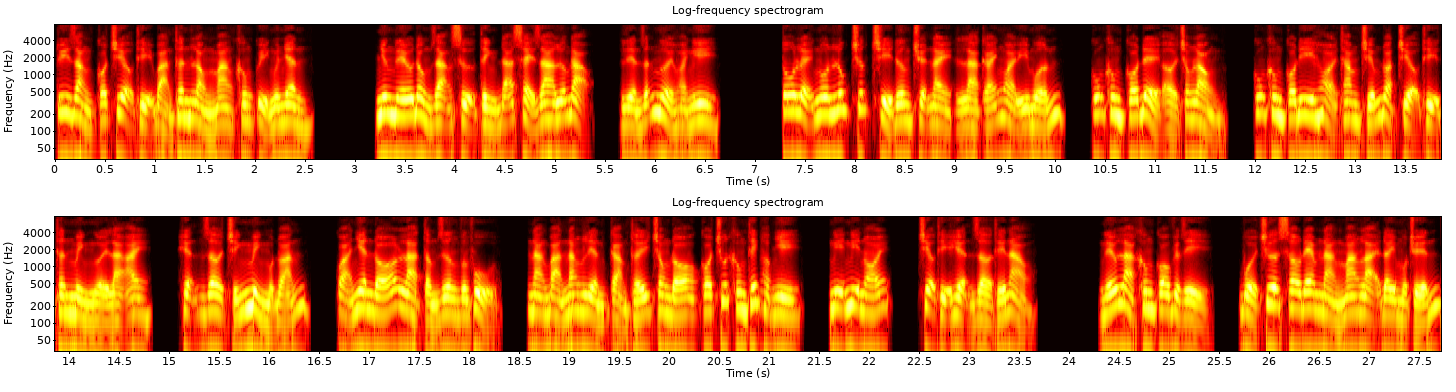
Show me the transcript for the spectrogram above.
tuy rằng có triệu thị bản thân lòng mang không quỷ nguyên nhân. Nhưng nếu đồng dạng sự tình đã xảy ra lưỡng đạo, liền dẫn người hoài nghi. Tô lệ ngôn lúc trước chỉ đương chuyện này là cái ngoài ý muốn, cũng không có để ở trong lòng, cũng không có đi hỏi thăm chiếm đoạt triệu thị thân mình người là ai, hiện giờ chính mình một đoán, quả nhiên đó là tầm dương vương phủ, nàng bản năng liền cảm thấy trong đó có chút không thích hợp nhi, nghĩ nghĩ nói, triệu thị hiện giờ thế nào. Nếu là không có việc gì, buổi trưa sau đem nàng mang lại đây một chuyến.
